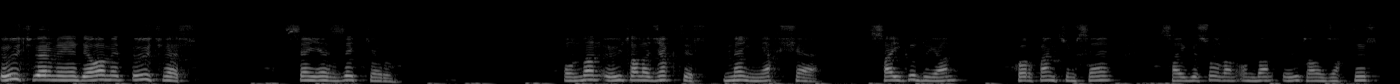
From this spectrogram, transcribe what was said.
öğüt vermeye devam et öğüt ver. Seyezzekkeru ondan öğüt alacaktır. Men yahşa saygı duyan korkan kimse saygısı olan ondan öğüt alacaktır.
